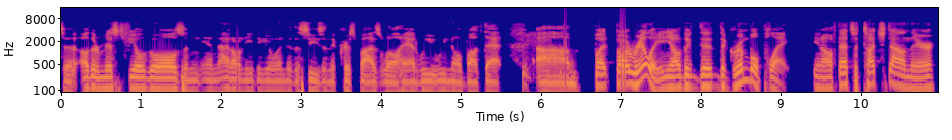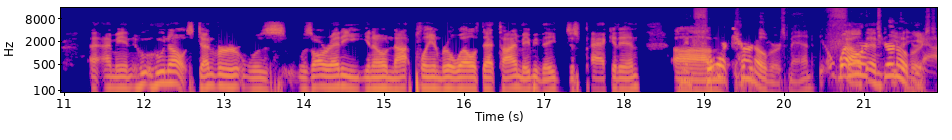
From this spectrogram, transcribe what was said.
to other missed field goals, and, and I don't need to go into the season that Chris Boswell had. We we know about that. Um, but but really, you know, the, the the Grimble play. You know, if that's a touchdown there, I mean, who who knows? Denver was was already you know not playing real well at that time. Maybe they just pack it in. I mean, four um, turnovers, man. Well, four and, turnovers. Yeah,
